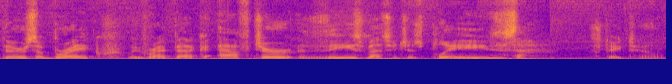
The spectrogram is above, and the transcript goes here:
There's a break. We'll be right back after these messages. Please stay tuned.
